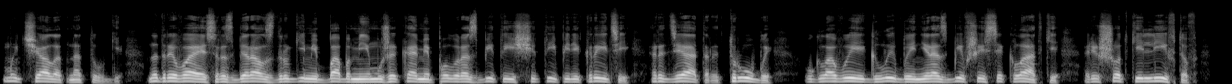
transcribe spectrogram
мычал от натуги, надрываясь, разбирал с другими бабами и мужиками полуразбитые щиты перекрытий, радиаторы, трубы, угловые глыбы неразбившиеся кладки, решетки лифтов —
